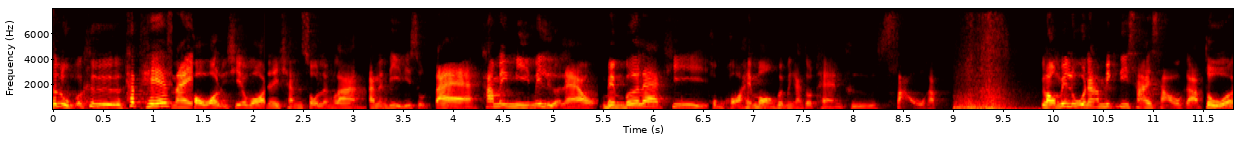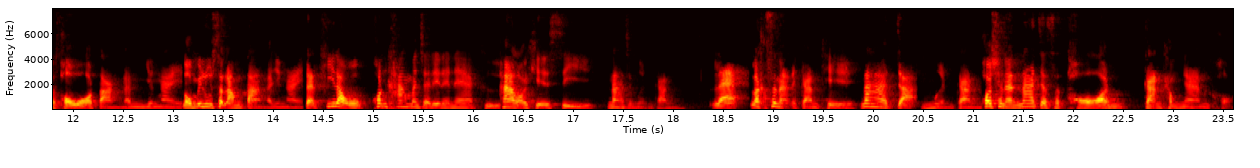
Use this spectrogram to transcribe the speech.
สรุปก็คือถ้าเทสใน core wall หรือ shear wall ในชั้นโซนล่างๆอันนั้นดีที่สุด แต่ถ้าไม่มีไม่เหลือแล้วเมมเบอร์แรกที่ผมขอให้มองเพื่อเป็นการทดแทนคือเสาครับเราไม่รู้นะมิกดีไซน์เสากับตัว core wall ต่างกันยังไง เราไม่รู้สลัมต่างกันยังไง แต่ที่เราค่อนข้างมั่นใจได้แน่ๆ คือ 500 KSC น่าจะเหมือนกัน และลักษณะในการเทน่าจะเหมือนกัน เพราะฉะนั้นน่าจะสะท้อนการทำงานของ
